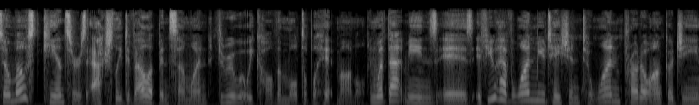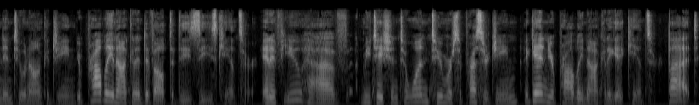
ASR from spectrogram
So most cancers actually develop in someone through what we call the multiple hit model. And what that means is if you have one mutation to one proto-oncogene into an oncogene, you're probably not going to develop the disease cancer. And if you have mutation to one tumor suppressor gene, again, you're probably not going to get cancer. But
